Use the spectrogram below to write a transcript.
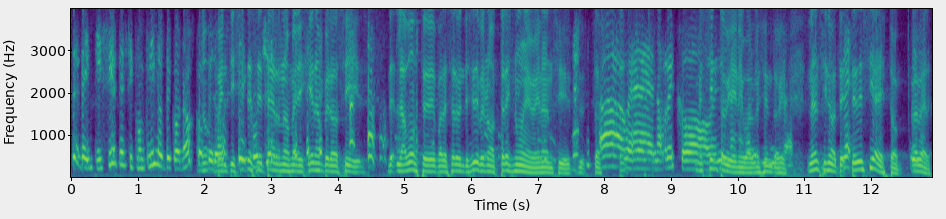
sé, 27 si cumplís no te conozco, pero... 27 es eternos, me dijeron, pero sí. La voz te debe parecer 27, pero no, 3-9, Nancy. Ah, bueno, re Me siento bien igual, me siento bien. Nancy, no, te decía esto. A ver,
